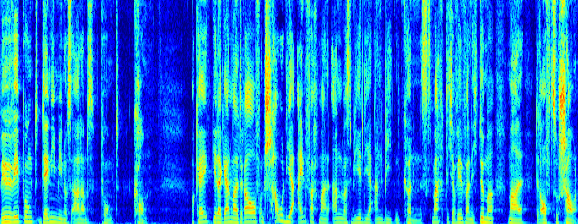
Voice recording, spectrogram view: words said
www.danny-adams.com Okay, geh da gern mal drauf und schau dir einfach mal an, was wir dir anbieten können. Es macht dich auf jeden Fall nicht dümmer, mal drauf zu schauen.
